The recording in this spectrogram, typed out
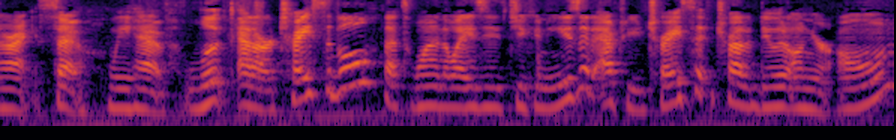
All right, so we have looked at our traceable. That's one of the ways that you can use it. After you trace it, try to do it on your own.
